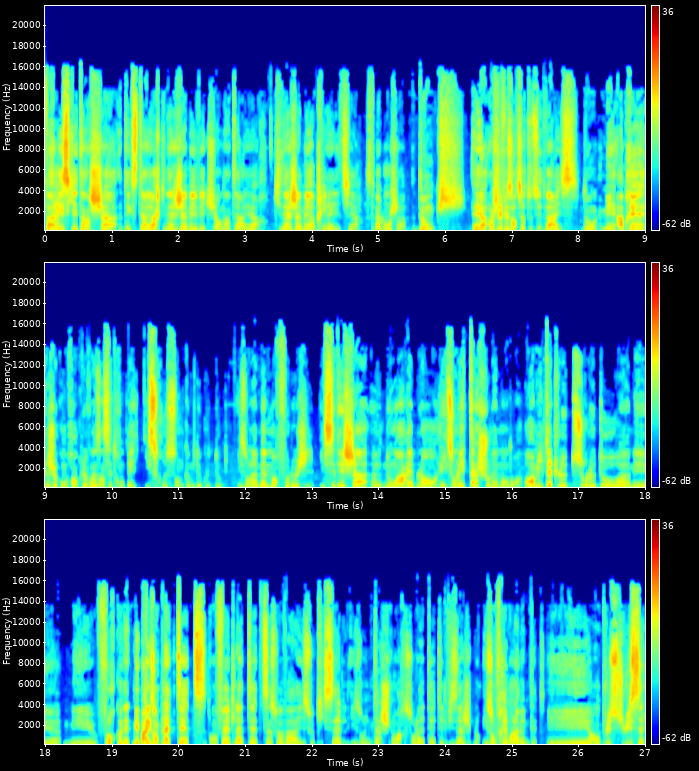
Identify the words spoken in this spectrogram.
Varys qui est un chat d'extérieur qui n'a jamais vécu en intérieur, qui n'a jamais appris la litière. C'était pas le bon chat. Donc, alors, je l'ai fait sortir tout de suite, Varys. Donc, mais après, je comprends que le voisin s'est trompé. Ils se ressemblent comme deux gouttes d'eau. Ils ont la même morphologie. C'est des chats euh, noirs et blancs et ils ont les taches au même endroit. Hormis peut-être sur le dos, euh, mais euh, mais faut reconnaître. Mais par exemple, la tête, en fait, la tête, que ça soit Varys ou Pixel, ils ont une tache noire sur la tête et le visage blanc. Ils ont vraiment la même tête. Et en plus, lui, c'est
